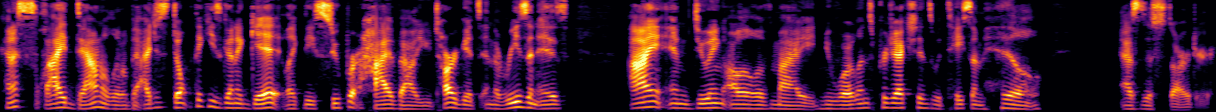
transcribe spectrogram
kind of slide down a little bit. I just don't think he's going to get like these super high value targets, and the reason is I am doing all of my New Orleans projections with Taysom Hill as the starter.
